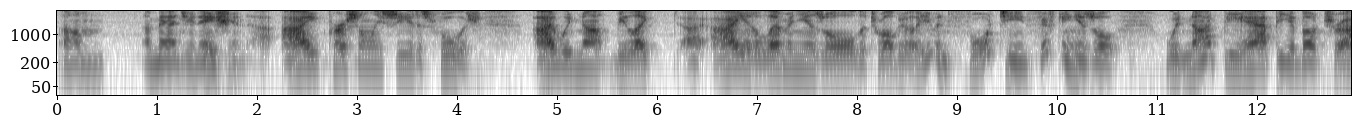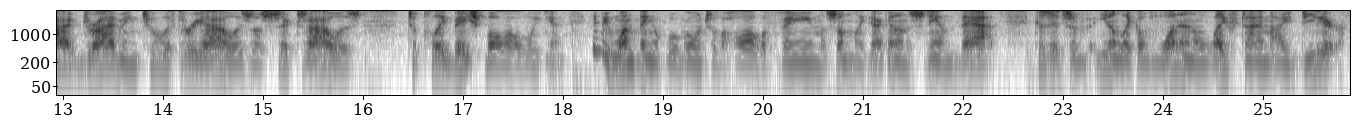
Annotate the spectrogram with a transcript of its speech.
um, imagination. I- personally see it as foolish. I would not be like I, I at 11 years old, or 12 years, or even 14, 15 years old, would not be happy about tri- driving two or three hours or six hours to play baseball all weekend. It'd be one thing if we were going to the Hall of Fame or something like that. I can understand that because it's a you know like a one in a lifetime idea.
